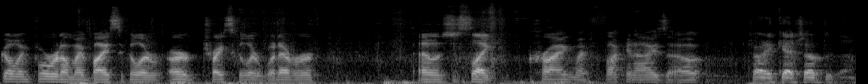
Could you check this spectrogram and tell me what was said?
going forward on my bicycle or, or tricycle or whatever. I was just like crying my fucking eyes out, Trying to catch up to them.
